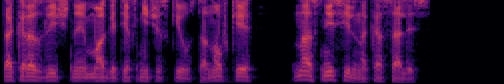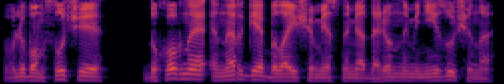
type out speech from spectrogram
так и различные маготехнические установки, нас не сильно касались. В любом случае, духовная энергия была еще местными одаренными не изучена,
